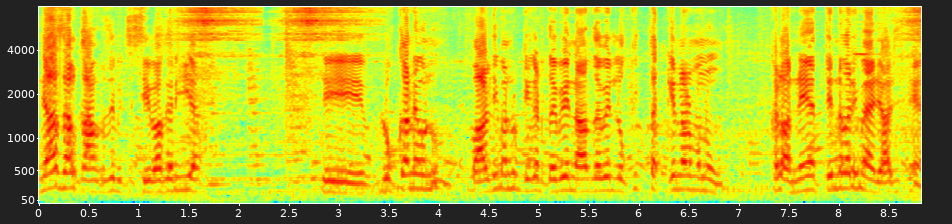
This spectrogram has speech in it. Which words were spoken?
50 ਸਾਲ ਕਾਂਗਰਸ ਦੇ ਵਿੱਚ ਸੇਵਾ ਕਰੀ ਆ। ਤੇ ਲੋਕਾਂ ਨੇ ਮੈਨੂੰ, ਪਾਰਟੀ ਮੈਨੂੰ ਟਿਕਟ ਦੇਵੇ, ਨਾ ਦੇਵੇ, ਲੋਕੀ ਧੱਕੇ ਨਾਲ ਮੈਨੂੰ ਖੜਾਣੇ ਆ। ਤਿੰਨ ਵਾਰੀ ਮੈਂ ਜਾ ਜਿੱਤੇ ਆ।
